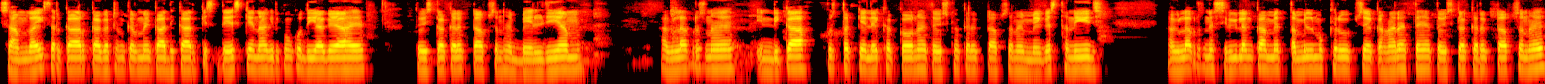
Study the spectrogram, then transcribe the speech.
सामुदायिक सरकार का गठन करने का अधिकार किस देश के नागरिकों को दिया गया है? तो इसका करेक्ट ऑप्शन है बेल्जियम। अगला प्रश्न है, इंडिका पुस्तक के लेखक कौन है? तो इसका करेक्ट ऑप्शन है मेगस्थनीज अगला प्रश्न है, श्रीलंका में तमिल मुख्य रूप से कहाँ रहते हैं? तो इसका करेक्ट ऑप्शन है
